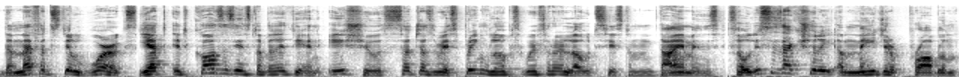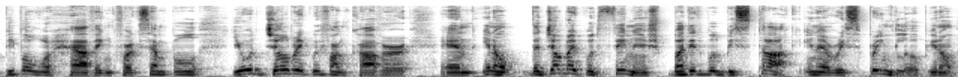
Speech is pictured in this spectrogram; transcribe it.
The method still works, yet it causes instability and issues such as respring loops with reload system daemons. So this is actually a major problem people were having. For example, you would jailbreak with Unc0ver and, you know, the jailbreak would finish, but it would be stuck in a respring loop, you know,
